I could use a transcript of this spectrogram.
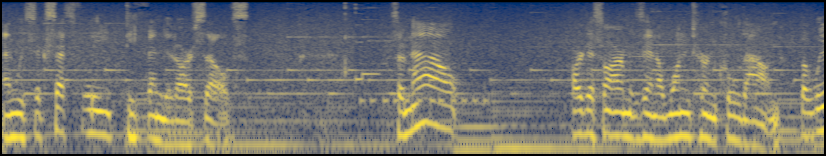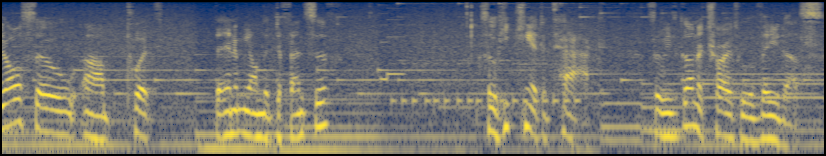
And we successfully defended ourselves. So now our disarm is in a one turn cooldown. But we also uh, put the enemy on the defensive. So he can't attack. So he's to try to evade us.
